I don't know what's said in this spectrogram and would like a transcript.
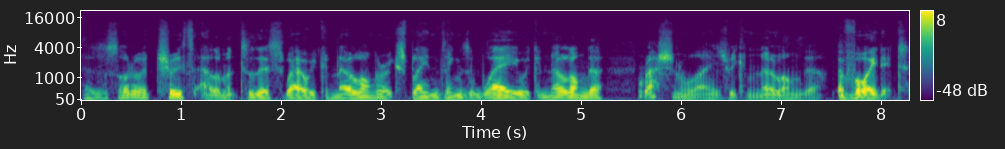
There's a sort of a truth element to this where we can no longer explain things away, we can no longer rationalize, we can no longer avoid it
